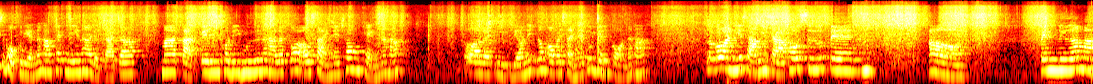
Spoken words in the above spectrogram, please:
26 เหรียญนะคะแพ็คนี้นะคะเดี๋ยวจ๋าจะมาตัดเป็นพอดีมื้อนะคะ แล้วก็เอาใส่ในช่องแข็งนะคะ ก็อะไรอีกเดี๋ยวนี้ต้องเอาไปใส่ในตู้เย็นก่อนนะคะ แล้วก็อันนี้สามีจ๋าเขาซื้อเป็นเอ่อเป็นเนื้อมา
